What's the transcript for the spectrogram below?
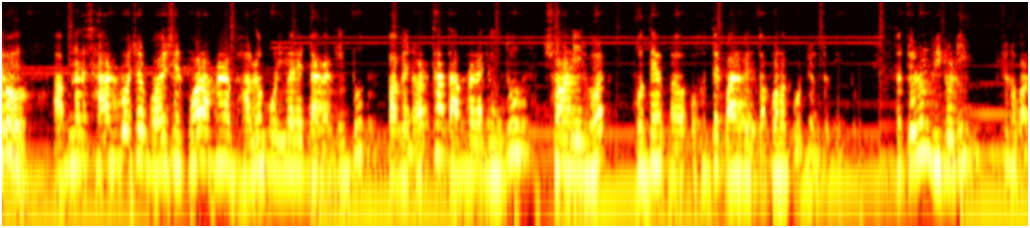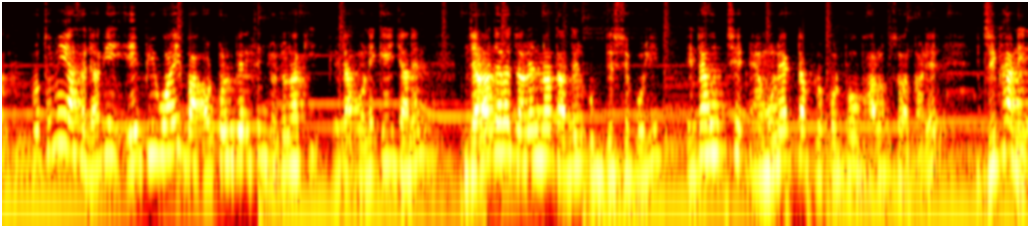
এবং আপনাদের ষাট বছর বয়সের পর আপনারা ভালো পরিমাণের টাকা কিন্তু পাবেন। অর্থাৎ আপনারা কিন্তু স্বনির্ভর হতে হতে পারবেন তখনও পর্যন্ত কিন্তু। তো চলুন ভিডিওটি শুরু করা যাক প্রথমেই আসা যাক এই এপিওয়াই বা অটল পেনশন যোজনা কি? এটা অনেকেই জানেন। যারা যারা জানেন না, তাদের উদ্দেশ্যে বলি, এটা হচ্ছে এমন একটা প্রকল্প ভারত সরকারের, যেখানে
